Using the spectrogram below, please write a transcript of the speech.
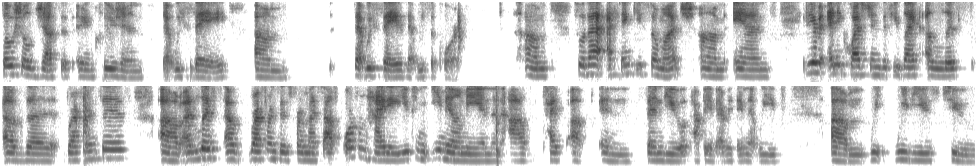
social justice and inclusion that we say um, that we say that we support. Um, so with that, I thank you so much. Um, and if you have any questions, if you'd like a list of the references, um, a list of references from myself or from Heidi, you can email me and then I'll type up and send you a copy of everything that we've um, we, we've used to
